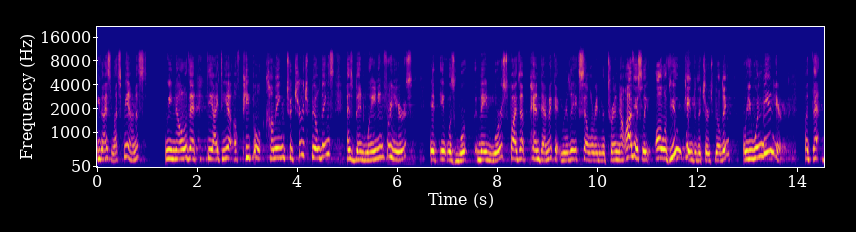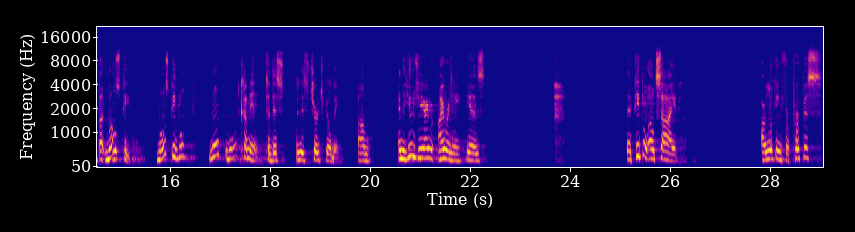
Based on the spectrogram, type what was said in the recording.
You guys, let's be honest. We know that the idea of people coming to church buildings has been waning for years. It, it was wor- made worse by the pandemic. It really accelerated the trend. Now, obviously, all of you came to the church building, or you wouldn't be in here. But that, but most people, most people won't won't come in to this to this church building. Um, and the huge irony is that people outside are looking for purpose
